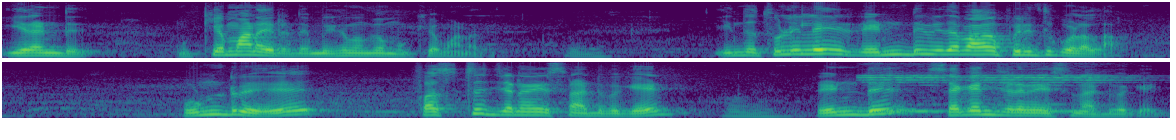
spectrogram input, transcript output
இரண்டு முக்கியமான இரண்டு மிக மிக முக்கியமானது. இந்த தொழிலை ரெண்டு விதமாக பிரித்து கொள்ளலாம். ஒன்று ஃபஸ்ட்டு ஜெனரேஷன் அட்வொகேட் ரெண்டு second generation advocate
